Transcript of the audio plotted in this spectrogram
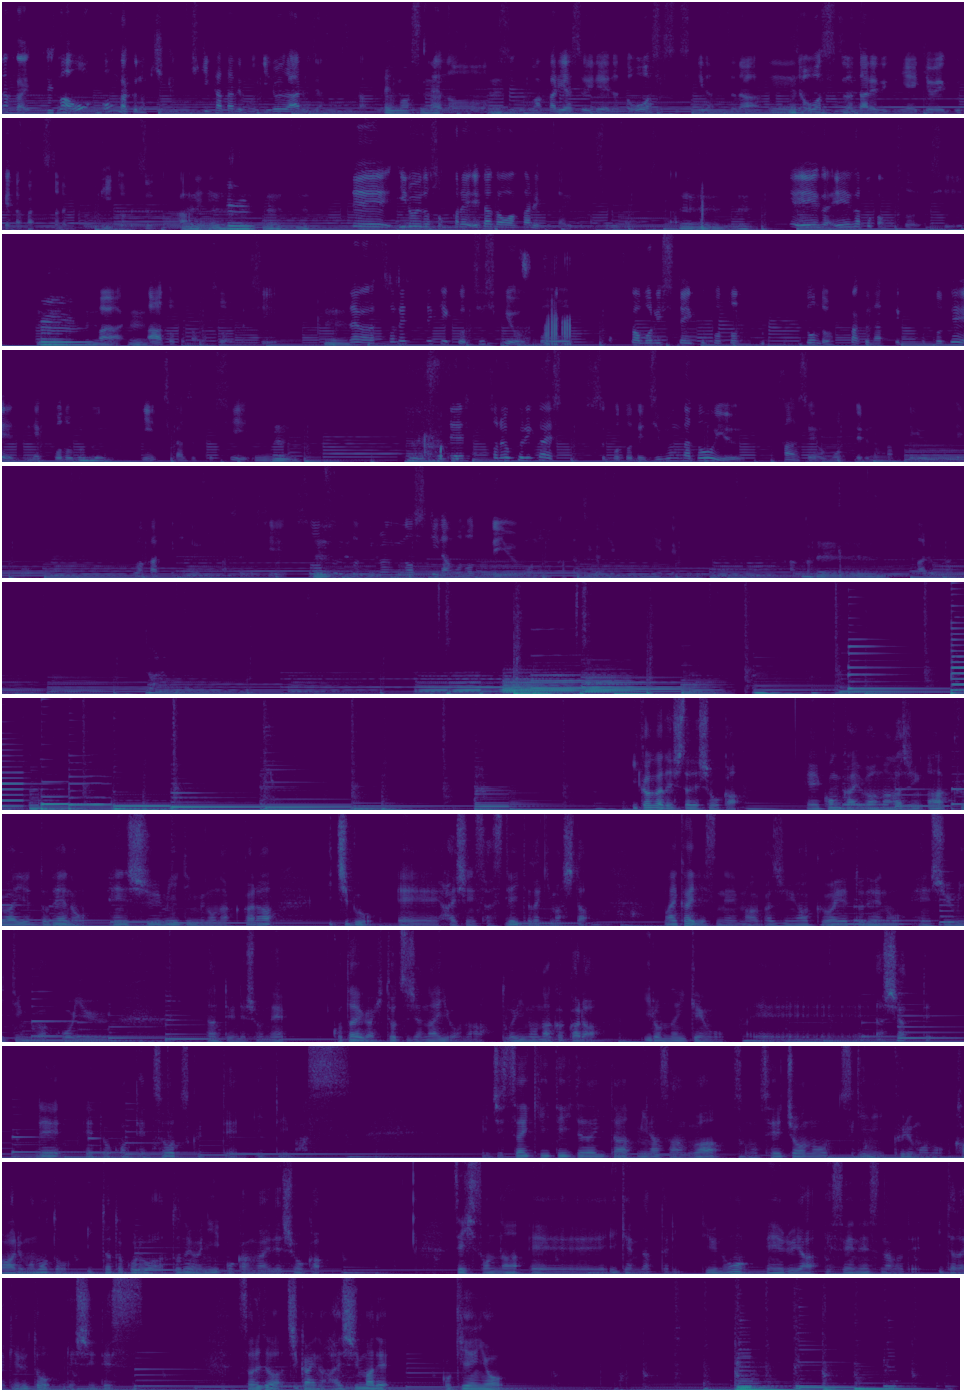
なんか、まあ、お音楽の聴く聴き方でもいろいろあるじゃないですか。ありますあね。の、うん。すぐ分かりやすい例だと、オアシス好きだったら、うん。じゃあオアシスは誰に影響を受けたかって言ったら、ビートルズとか、うんうんうんうんで、いろいろそこから枝が分かれてたりとかするじゃないですか。うんうんうん。で映画、映画とかもそうだし、うん。うんまあ、うん。アートとかもそうだし、うん。だからそれって結構知識をこう、深掘りしていくこと、どんどん深くなっていくことで、根っこの部分に近づくし、うんうんで、それを繰り返すことで自分がどういう感性を持ってるのかっていうのも結構分かってきたりとかするし、そうすると自分の好きなものっていうものの形が結構見えてくる感う覚んがあるかな。でしたでしょうか、えー今回はマガジン「ア・クワイエット・デー」の編集ミーティングの中から一部を、えー配信させていただきました。毎回ですねマガジン「ア・クワイエット・デー」の編集ミーティングはこういう何て言うんでしょうね。答えが一つじゃないような問いの中からいろんな意見を、えー出し合ってで、えー、とコンテンツを作っていっています。実際聞いていただいた皆さんはその成長の次に来るもの変わるものといったところはどのようにお考えでしょうか？是非そんな、えー意見だったりっていうのをメールや SNS などでいただけると嬉しいです。それでは次回の配信までごきげんよう。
